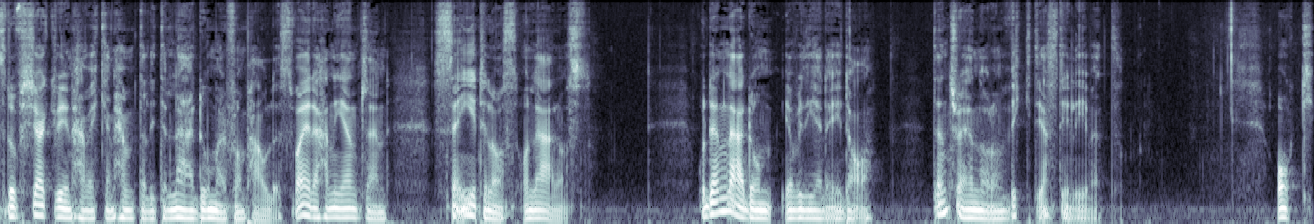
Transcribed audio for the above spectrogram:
så då försöker vi den här veckan hämta lite lärdomar från Paulus. Vad är det han egentligen säger till oss och lär oss? Och den lärdom jag vill ge dig idag, den tror jag är en av de viktigaste i livet. Och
